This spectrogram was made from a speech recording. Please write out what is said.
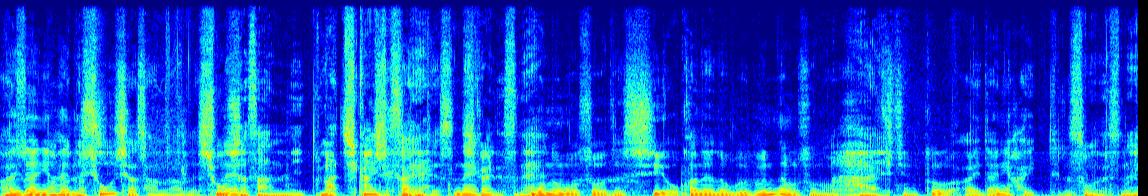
間に入る商社さんなんですね。商社さんに、まあ、近いですね。近いですね。近いですね。物もそうですし、お金の部分でもその、はい、きちんと間に入ってる、ね、そうですね。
